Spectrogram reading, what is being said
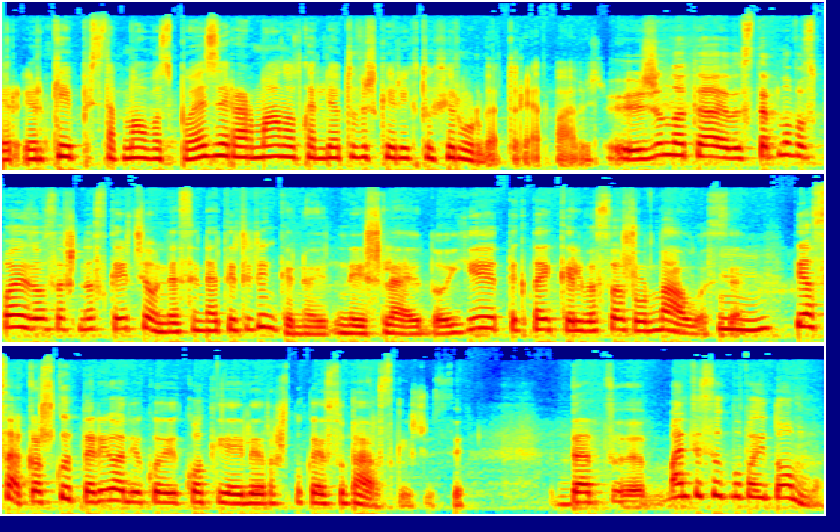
ir, ir kaip Stepnovos poezija, ir ar manot, kad lietuviškai reiktų chirurgą turėti, pavyzdžiui? Žinote, Stepnovos poezijos aš neskaičiau, nes ji net ir rinkinio neišleido, ji tik tai keliuose žurnaluose. Mhm. Tiesa, kažkur periodikoje kokį eilėraštuką esu perskaičiusi. Bet e, man tiesiog buvo įdomu,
